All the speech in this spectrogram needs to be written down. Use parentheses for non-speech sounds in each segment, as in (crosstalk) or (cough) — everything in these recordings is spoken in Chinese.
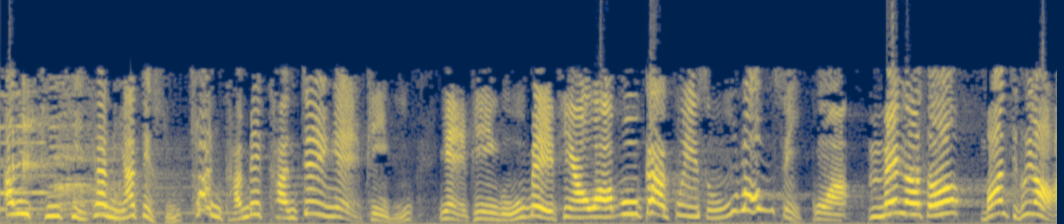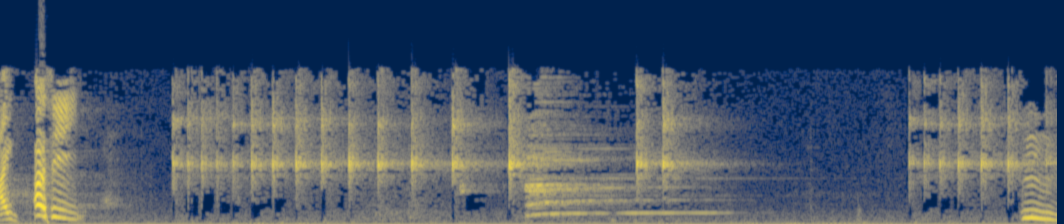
啊你脾气遐尼啊特殊，串看要看这眼皮牛。眼皮牛未听话，武甲贵书拢是官，唔免啰嗦，慢一对来。啊是。嗯，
